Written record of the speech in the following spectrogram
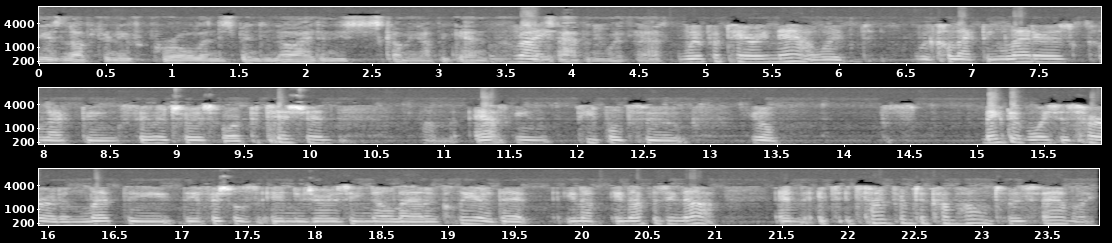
He has an opportunity for parole and it's been denied, and he's just coming up again. Right. What's happening with that? We're preparing now. We're, we're collecting letters, collecting signatures for a petition, um, asking people to, you know, make their voices heard and let the, the officials in New Jersey know loud and clear that enough enough is enough, and it's it's time for him to come home to his family.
